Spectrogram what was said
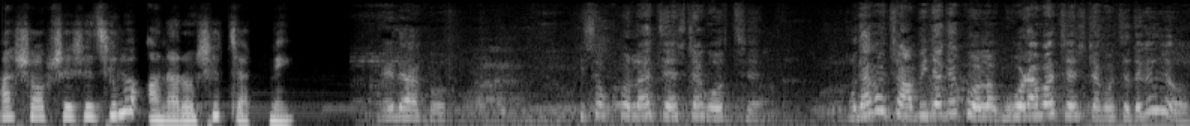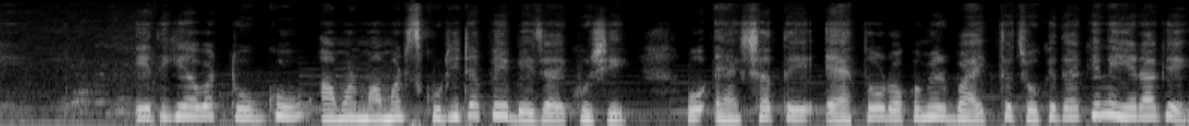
আর সব শেষে ছিল আনারসের চাটনি। এই দেখো কিছু খোলার চেষ্টা করছে। দেখো চাবিটাকে ঘোরাবার চেষ্টা করছে, দেখেছ? এদিকে আবার টুকু আমার মামার স্কুটিটা পেয়ে বেজায় খুশি। ও একসাথে এত রকমের বাইক তো চোখে দেখেনি এর আগে।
